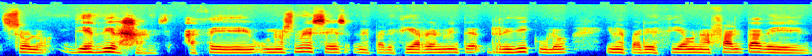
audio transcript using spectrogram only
solo 10 dirhams hace unos meses, me parecía realmente ridículo y me parecía una falta de,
